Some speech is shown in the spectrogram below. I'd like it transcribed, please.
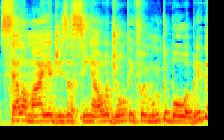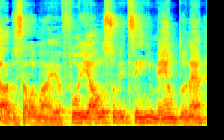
Cela Maia diz assim: a aula de ontem foi muito boa. Obrigado, Cela Maia. Foi aula sobre discernimento, né?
